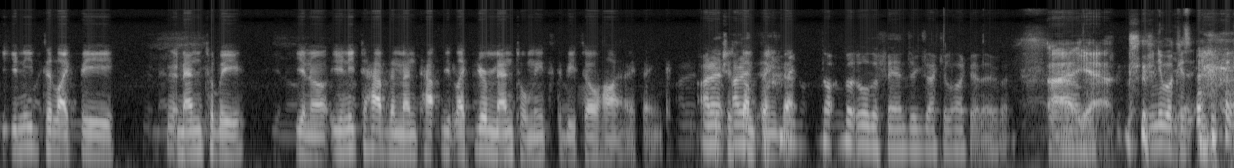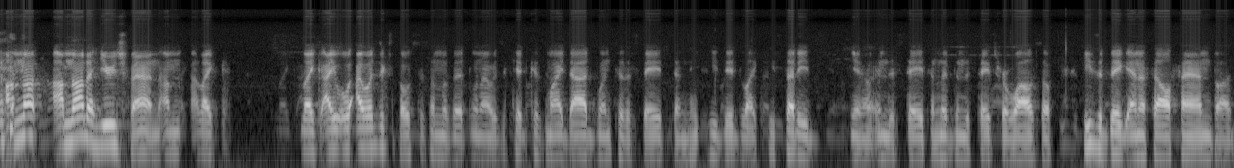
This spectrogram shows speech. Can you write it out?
you need to like be mentally. You know, you need to have the mental. Like your mental needs to be so high. I think. I don't. which is I don't, something that- not, not all the fans are exactly like that though. But Uh, Um, yeah. You know? Because I'm not. I'm not a huge fan. I'm like, like I, I was exposed to some of it when I was a kid because my dad went to the states and he, he did like he studied, you know, in the states and lived in the states for a while. So he's a big NFL fan, but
